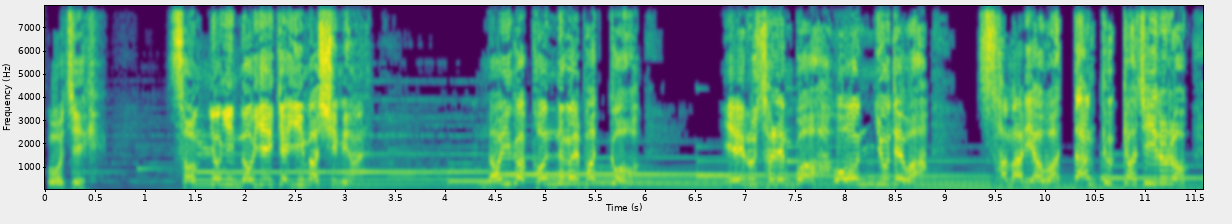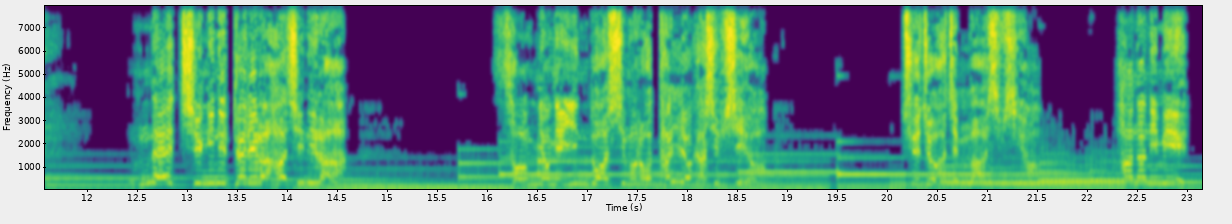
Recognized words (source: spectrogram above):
오직 성령이 너희에게 임하시면 너희가 권능을 받고 예루살렘과 온 유대와 사마리아와 땅 끝까지 이르러 내 증인이 되리라 하시니라. 성령의 인도하심으로 달려가십시오. 주저하지 마십시오. 하나님이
